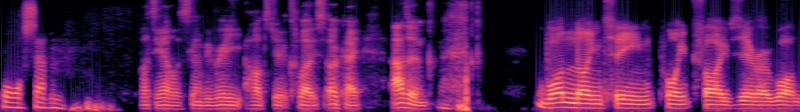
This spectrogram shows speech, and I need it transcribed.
four seven. Bloody hell, it's going to be really hard to do it close. Okay, Adam. 119.501.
